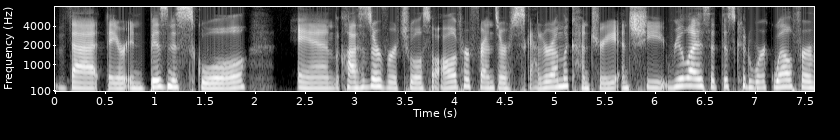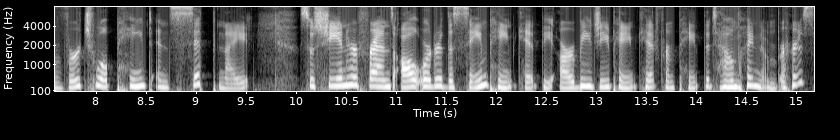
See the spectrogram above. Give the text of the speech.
that they are in business school and the classes are virtual. So all of her friends are scattered around the country. And she realized that this could work well for a virtual paint and sip night. So she and her friends all ordered the same paint kit, the RBG paint kit from Paint the Town by Numbers,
